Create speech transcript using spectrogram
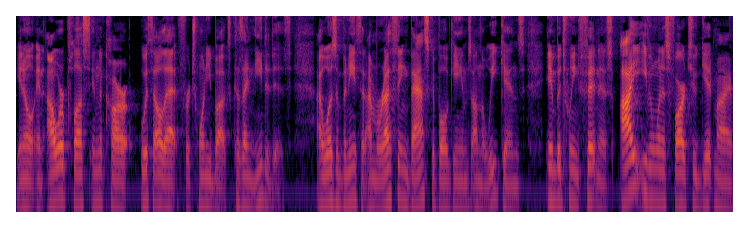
you know, an hour plus in the car with all that for 20 bucks cuz I needed it. I wasn't beneath it. I'm refing basketball games on the weekends in between fitness. I even went as far to get my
